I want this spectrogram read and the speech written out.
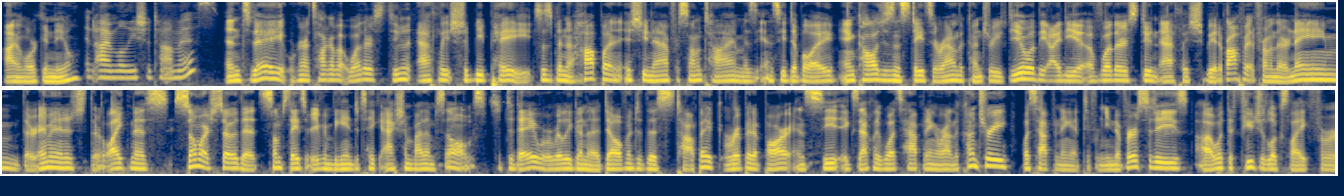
I'm Lorcan Neal, And I'm Alicia Thomas. and today we're going to talk about whether student athletes should be paid. This has been a hot button issue now for some time as the NCAA and colleges and states around the country deal with the idea of whether student athletes should be able to profit from their name, their image, their likeness, so much so that some states are even beginning to take action by themselves. So today we're really going to delve into this topic, rip it apart, and see exactly what's happening around the country, what's happening at different universities, uh, what the future looks like for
